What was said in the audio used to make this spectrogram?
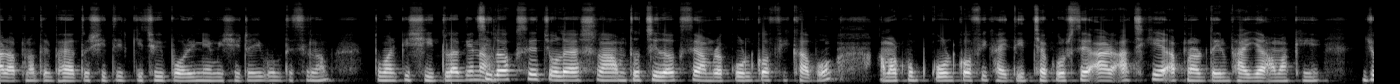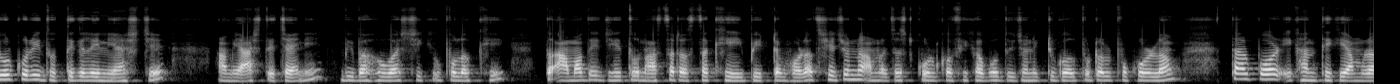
আর আপনাদের ভাইয়া তো শীতের কিছুই পড়েনি আমি সেটাই বলতেছিলাম। তোমার কি শীত লাগে না? চিলক্সে চলে আসলাম, তো চিলক্সে আমরা কোল্ড কফি খাব। আমার খুব কোল্ড কফি খাইতে ইচ্ছা করছে। আর আজকে আপনাদের ভাইয়া আমাকে জোর করে ধরতে গেলে নিয়ে আসছে। আমি আসতে চাইনি। বিবাহবার্ষিকী উপলক্ষে। তো আমাদের যেহেতু নাস্তা টাস্তা খেয়ে পেটটা ভরা, সেজন্য আমরা জাস্ট কোল্ড কফি খাব। দুজন একটু গল্প টল্প করলাম। তারপর এখান থেকে আমরা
